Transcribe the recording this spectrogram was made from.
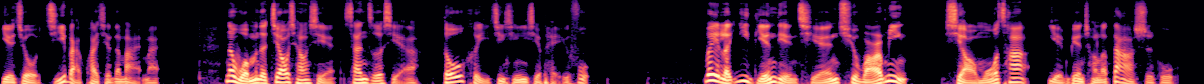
也就几百块钱的买卖。那我们的交强险、三责险啊，都可以进行一些赔付。为了一点点钱去玩命，小摩擦演变成了大事故，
